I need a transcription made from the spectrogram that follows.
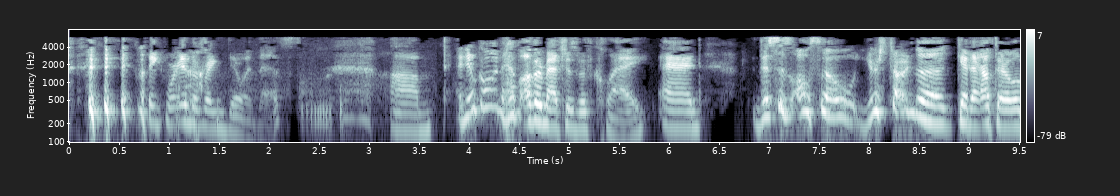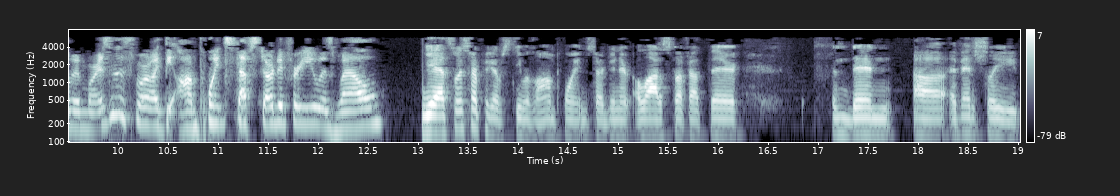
like we're in the ring doing this." Um, and you'll go on and have other matches with Clay, and this is also you're starting to get out there a little bit more. Isn't this more like the on point stuff started for you as well? Yeah, that's when I started picking up steam with On Point and started doing a lot of stuff out there, and then uh eventually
